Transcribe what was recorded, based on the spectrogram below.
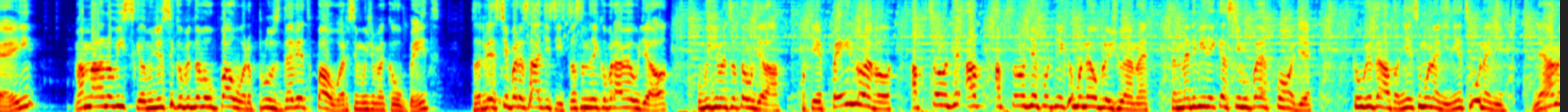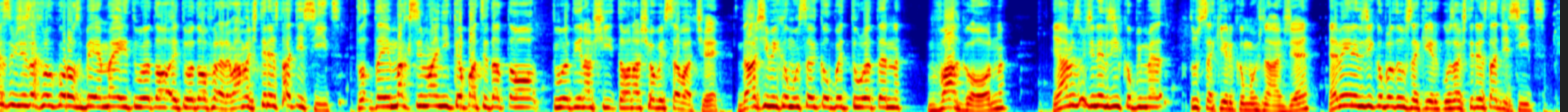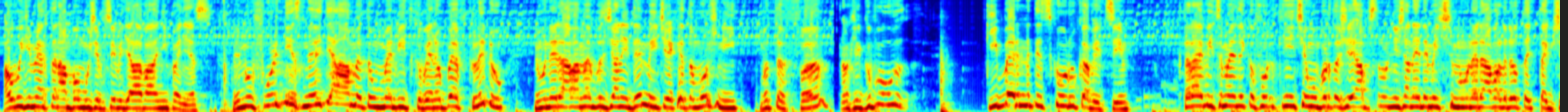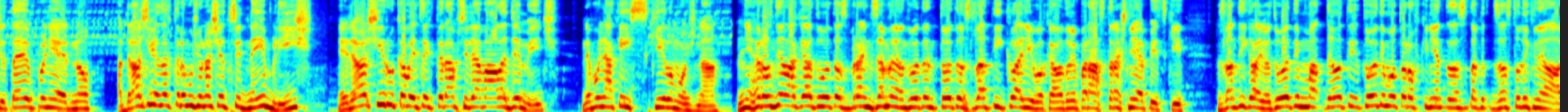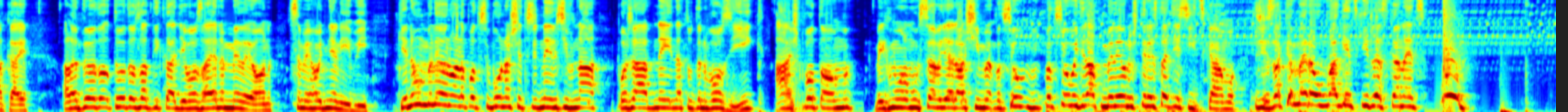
Máme ale nový skill, můžeme si koupit novou power, plus 9 power si můžeme koupit. Za 250 tisíc, to jsem teď právě udělal. Uvidíme, co to udělá. Ok, pain level, absolutně, ab, absolutně pod někomu neobližujeme. Ten medvídek je s ním úplně v pohodě. Koukejte na to, nic mu není, nic mu není. Já myslím, že za chvilku rozbijeme i tuhle i tuhle frere. Máme 400 tisíc. To, to, je maximální kapacita toho, tuhle naší, toho našeho vysavače. Další bychom museli koupit tuhle ten vagon. Já myslím, že nejdřív koupíme tu sekírku možná, že? Já bych nejdřív koupil tu sekírku za 400 tisíc a uvidíme, jak to nám pomůže při vydělávání peněz. My mu furt nic neděláme tomu medvídkovi, jen úplně v klidu. My mu nedáváme vůbec žádný damage, jak je to možný? What the fuck? Ok, kupuju kybernetickou rukavici, která je víceméně jako furt k ničemu, protože absolutně žádný damage mu nedávali doteď, takže to je úplně jedno. A další věc, na kterou můžu našetřit nejblíž, je další rukavice, která přidává ale damage. Nebo nějaký skill možná. Mě hrozně laká tuhle zbraň za milion, tuhle ten, tuhle zlatý kladivo, kámo, to vypadá strašně epicky. Zlatý kladivo, tuhle ty, tuhle ty, tuhle ty motorovky mě zase, zase tolik nelákají. Ale tuhle to, to zlatý kladivo za jeden milion se mi hodně líbí. K jednomu milionu ale potřebuji našetřit nejdřív na pořádný, na tu ten vozík. A až potom bych mohl musel vydělat další, potřebuji, potřebuji vydělat milion 400 tisíc, kámo. Takže za kamerou magický tleskanec. Uh!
